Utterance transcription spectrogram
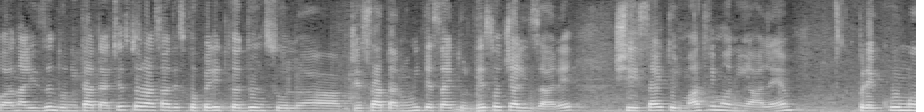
analizând unitatea acestora, s-a descoperit că dânsul a accesat anumite site-uri de socializare și site-uri matrimoniale, precum uh,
